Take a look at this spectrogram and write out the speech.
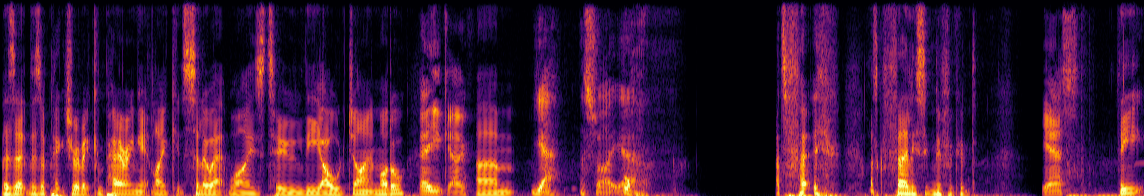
There's a, there's a picture of it comparing it like silhouette wise to the old giant model. There you go. Um, Yeah, that's right, yeah. oh, that's, fa that's fairly significant. Yes. The,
